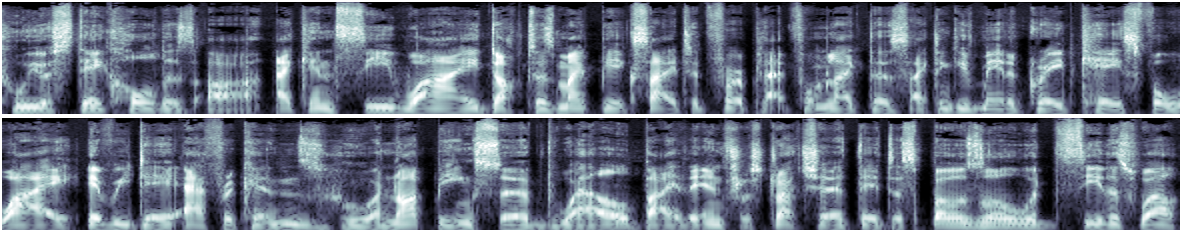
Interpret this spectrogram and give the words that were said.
who your stakeholders are. I can see why doctors might be excited for a platform like this. I think you've made a great case for why everyday Africans who are not being served well by the infrastructure at their disposal would see this well.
